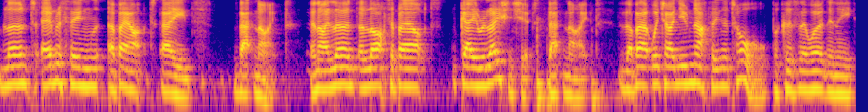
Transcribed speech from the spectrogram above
learnt everything about AIDS that night. And I learnt a lot about gay relationships that night, about which I knew nothing at all because there weren't any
